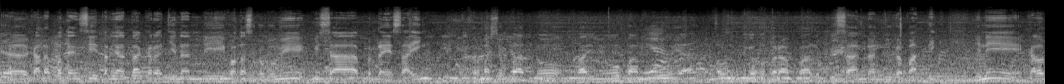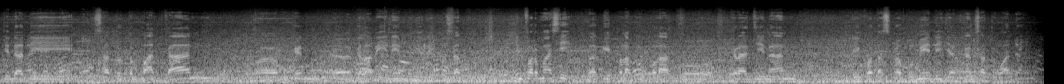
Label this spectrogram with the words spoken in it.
uh, karena potensi ternyata kerajinan di Kota Sukabumi bisa berdaya saing, termasuk batu, kayu, bambu ya, termasuk juga beberapa lukisan dan juga batik. Ini kalau tidak di satu tempatkan, uh, mungkin uh, galeri ini menjadi pusat informasi bagi pelaku-pelaku kerajinan di Kota Sukabumi dijadikan satu wadah.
